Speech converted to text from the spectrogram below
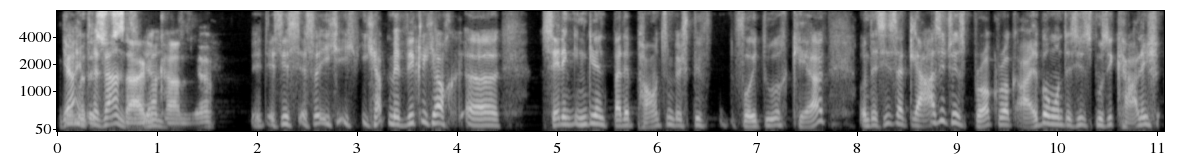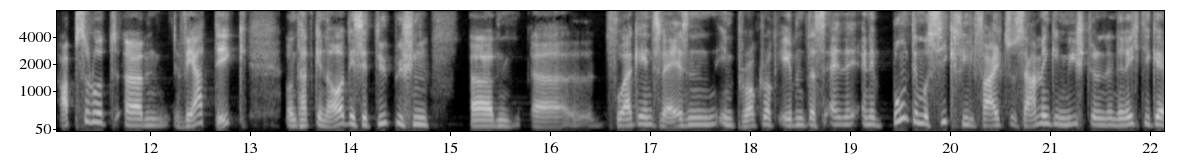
ja interessant. So sagen ja. kann. Ja. Es ist, also ich, ich, ich habe mir wirklich auch äh, Selling England bei The Pound zum Beispiel voll durchkehrt. Und es ist ein klassisches Prog-Rock-Album und es ist musikalisch absolut ähm, wertig und hat genau diese typischen ähm, äh, Vorgehensweisen im Prog-Rock eben, dass eine, eine bunte Musikvielfalt zusammengemischt wird und eine richtige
